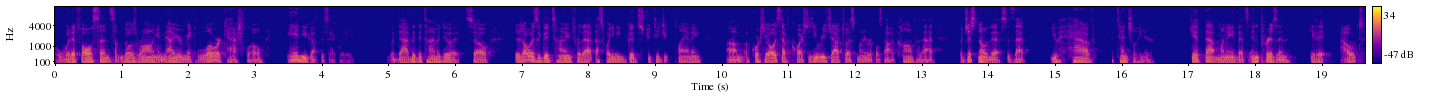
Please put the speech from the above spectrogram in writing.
but what if all of a sudden something goes wrong and now you're making lower cash flow and you got this equity? Would that be the time to do it? So there's always a good timing for that. That's why you need good strategic planning. Um, of course, you always have questions. You reach out to us, moneyripples.com for that. But just know this is that you have potential here. Get that money that's in prison, get it out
